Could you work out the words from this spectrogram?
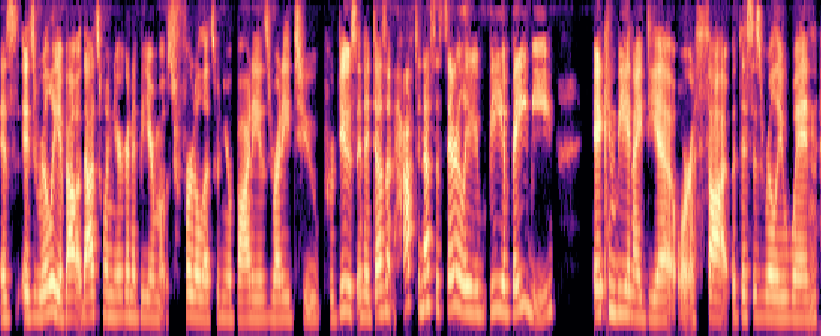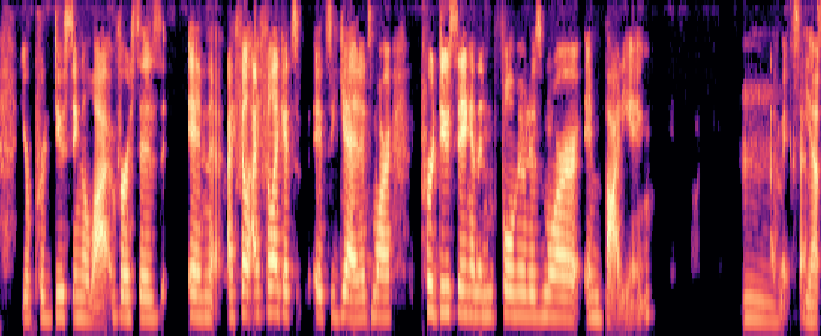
is is really about that's when you're going to be your most fertile that's when your body is ready to produce. And it doesn't have to necessarily be a baby. It can be an idea or a thought but this is really when you're producing a lot versus in I feel I feel like it's it's yin. It's more producing, and then full moon is more embodying. Mm, that makes sense. Yep.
